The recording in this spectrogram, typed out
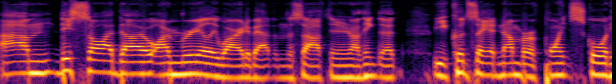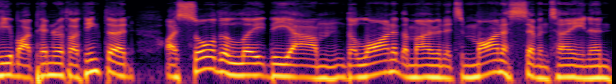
Um, this side, though, I'm really worried about them this afternoon. I think that you could see a number of points scored here by Penrith. I think that I saw the lead, the um, the line at the moment. It's minus 17, and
